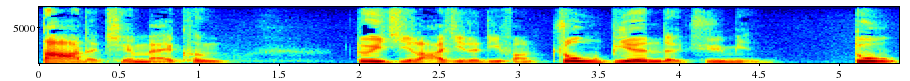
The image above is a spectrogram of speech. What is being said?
大的填埋坑、堆积垃圾的地方，周边的居民都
